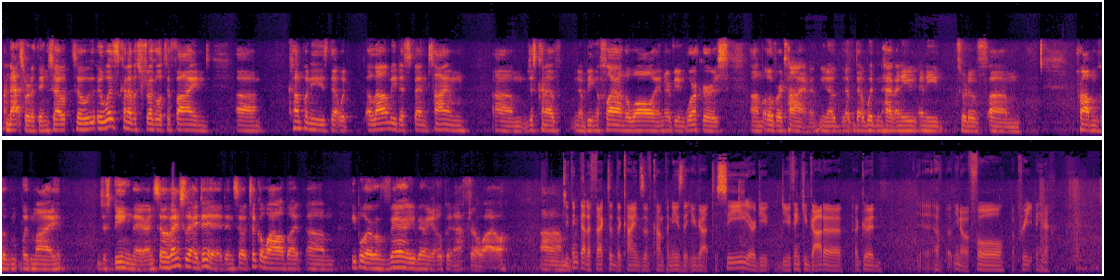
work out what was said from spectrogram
and that sort of thing. So, so it was kind of a struggle to find um, companies that would allow me to spend time um, just kind of you know being a fly on the wall and interviewing workers um, over time, and you know that, that wouldn't have any any sort of um, problems with with my just being there. And so eventually I did, and so it took a while, but um, people were very very open after a while. Um, do you think that affected the kinds of companies that you got to see, or do you do you think you got a, a good, uh, you know, a full appre- you know,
